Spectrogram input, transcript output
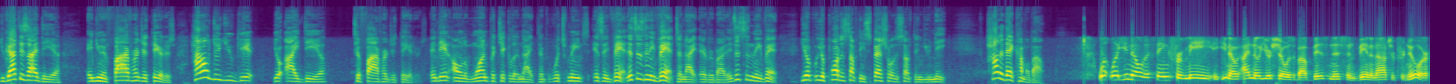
you got this idea and you're in 500 theaters. How do you get your idea to 500 theaters, and then on one particular night, which means it's an event. This is an event tonight, everybody. This is an event. You're you're part of something special and something unique. How did that come about? Well, well, you know, the thing for me, you know, I know your show is about business and being an entrepreneur,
